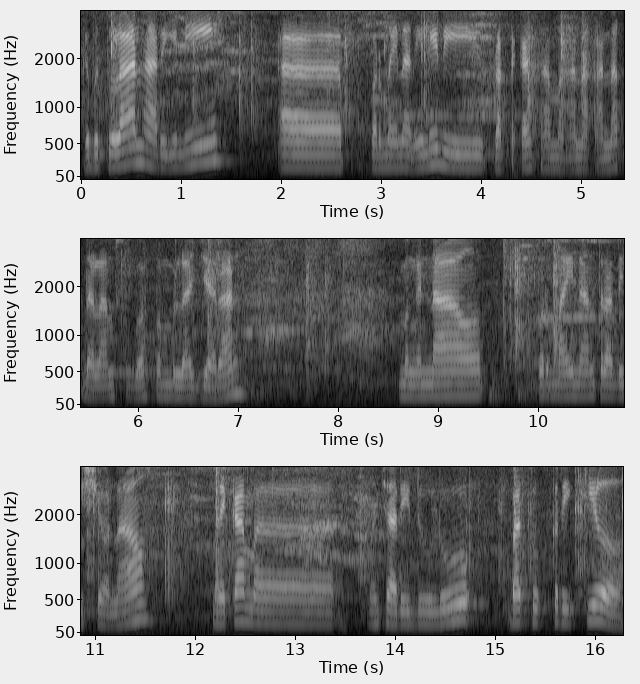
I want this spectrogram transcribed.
Kebetulan hari ini uh, permainan ini dipraktekkan sama anak-anak dalam sebuah pembelajaran mengenal permainan tradisional. Mereka me mencari dulu batu kerikil.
